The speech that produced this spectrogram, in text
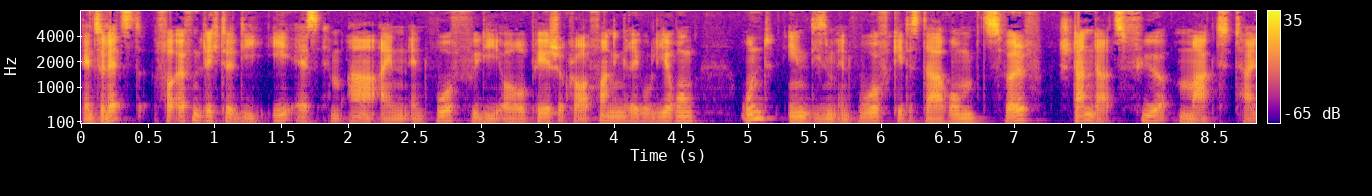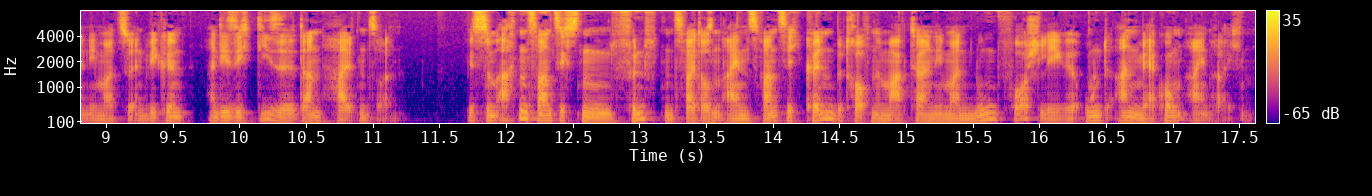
Denn zuletzt veröffentlichte die ESMA einen Entwurf für die europäische Crowdfunding-Regulierung und in diesem Entwurf geht es darum, zwölf Standards für Marktteilnehmer zu entwickeln, an die sich diese dann halten sollen. Bis zum 28.05.2021 können betroffene Marktteilnehmer nun Vorschläge und Anmerkungen einreichen.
